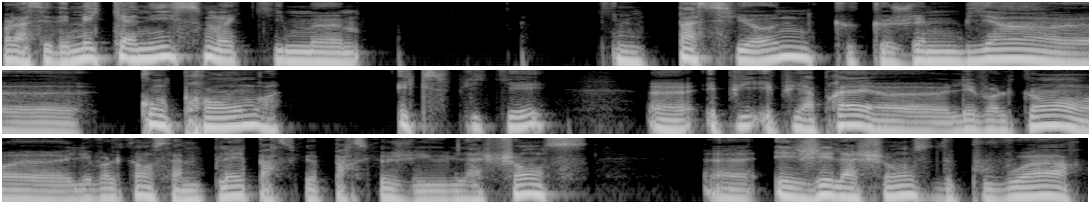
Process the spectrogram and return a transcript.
Voilà, c'est des mécanismes qui me, qui me passionnent, que, que j'aime bien comprendre, expliquer. et, puis, et puis après, les volcans, les volcans, ça me plaît parce que, parce que j'ai eu la chance euh, et j'ai la chance de pouvoir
